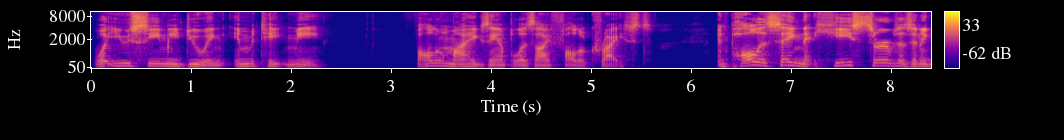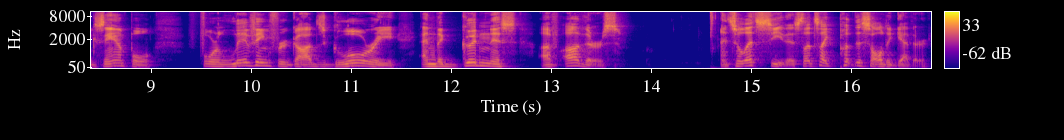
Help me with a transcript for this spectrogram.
What you see me doing, imitate me. Follow my example as I follow Christ. And Paul is saying that he serves as an example for living for God's glory and the goodness of others. And so let's see this. Let's like put this all together.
